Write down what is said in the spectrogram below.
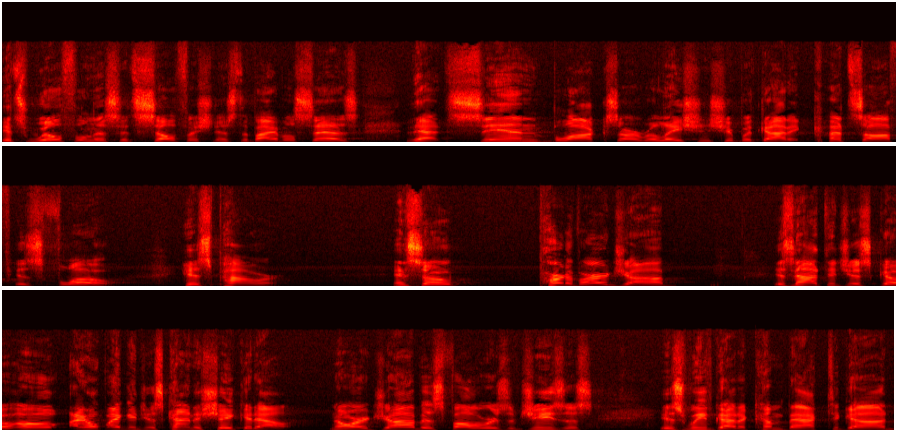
It's willfulness, it's selfishness. The Bible says that sin blocks our relationship with God, it cuts off His flow, His power. And so part of our job is not to just go, oh, I hope I could just kind of shake it out. No, our job as followers of Jesus is we've got to come back to God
